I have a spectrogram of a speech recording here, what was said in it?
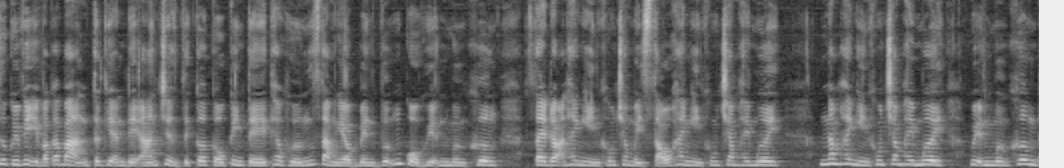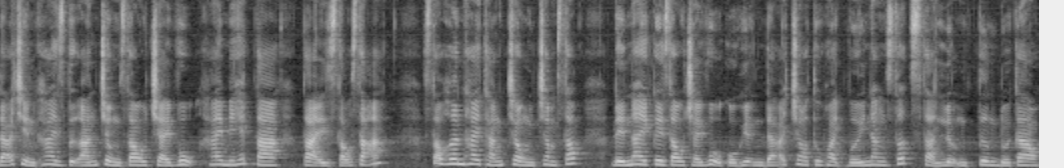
Thưa quý vị và các bạn, thực hiện đề án chuyển dịch cơ cấu kinh tế theo hướng giảm nghèo bền vững của huyện Mường Khương giai đoạn 2016-2020, Năm 2020, huyện Mường Khương đã triển khai dự án trồng rau trái vụ 20 ha tại 6 xã. Sau hơn 2 tháng trồng chăm sóc, đến nay cây rau trái vụ của huyện đã cho thu hoạch với năng suất sản lượng tương đối cao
